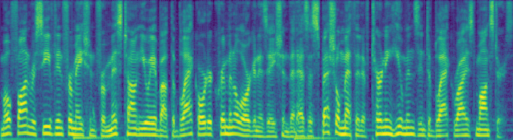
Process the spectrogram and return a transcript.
Mo Fan received information from Miss Tong Yue about the Black Order criminal organization that has a special method of turning humans into black-rised monsters,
